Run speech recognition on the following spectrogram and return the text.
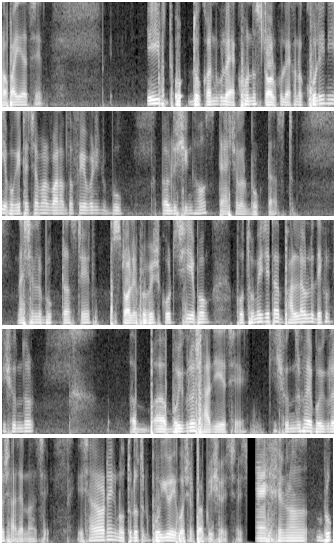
সবাই আছেন এই দোকানগুলো এখনও স্টলগুলো এখনও খোলেনি এবং এটা হচ্ছে আমার one of the favourite book publishing house national book trust national book ট্রাস্টের স্টলে প্রবেশ করছি এবং প্রথমে যেটা ভালো লাগল, দেখুন কি সুন্দর বইগুলো সাজিয়েছে। কি সুন্দরভাবে বইগুলো সাজানো আছে। এছাড়াও অনেক নতুন নতুন বইও এই বছর পাবলিশ হয়েছে। ন্যাশনাল বুক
